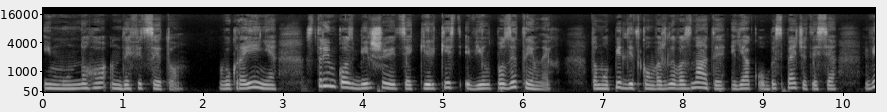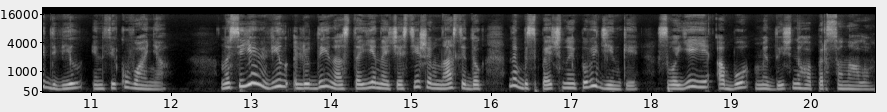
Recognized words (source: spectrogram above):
імунного дефіциту. В Україні стрімко збільшується кількість ВІЛ-позитивних, тому підліткам важливо знати, як убезпечитися від ВІЛ-інфікування. Носієм ВІЛ людина стає найчастіше внаслідок небезпечної поведінки, своєї або медичного персоналу.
